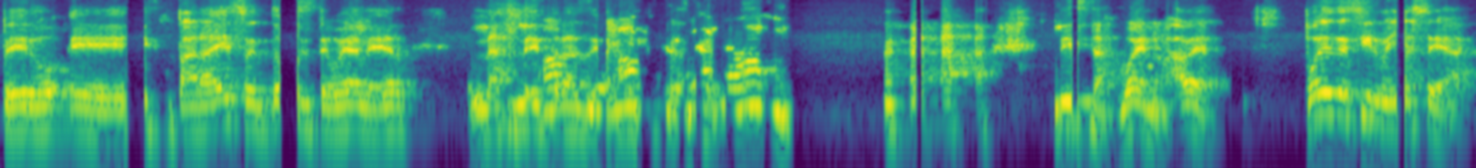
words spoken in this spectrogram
Pero eh, para eso, entonces, te voy a leer las letras de Oh, algunas canciones. vale. Lista. Bueno, a ver. Puedes decirme ya sea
